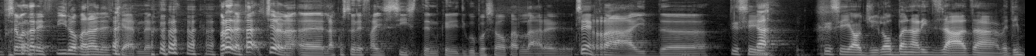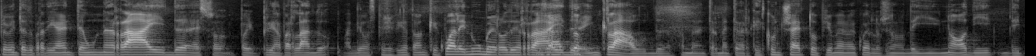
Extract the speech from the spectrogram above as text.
possiamo andare fino a parlare del kernel. Però in realtà c'era la, eh, la questione file system che- di cui possiamo parlare. Sì. RAID. Sì, sì. Ah. Sì, sì, oggi l'ho banalizzata, avete implementato praticamente un RAID, adesso poi prima parlando abbiamo specificato anche quale numero del RAID Esatto. in cloud fondamentalmente, perché il concetto più o meno è quello, ci sono dei nodi, dei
